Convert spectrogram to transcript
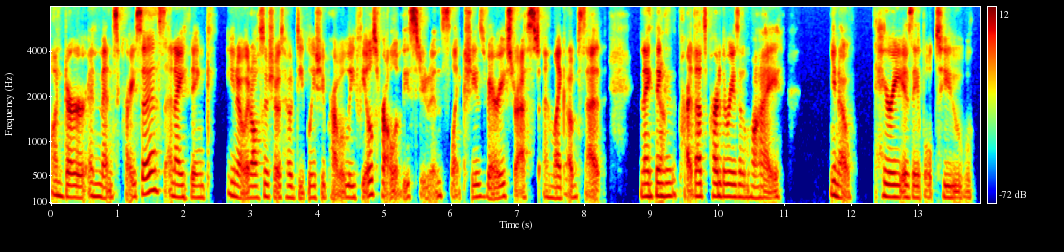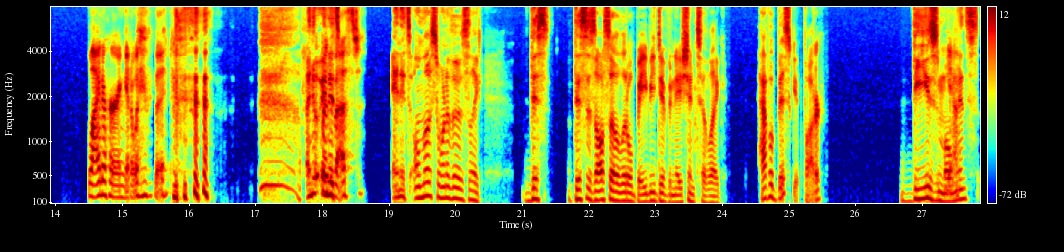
under immense crisis and I think, you know, it also shows how deeply she probably feels for all of these students. Like she is very stressed and like upset. And I think part that's part of the reason why, you know, Harry is able to lie to her and get away with it I know, and the it's best. and it's almost one of those like this. This is also a little baby divination to like have a biscuit, Potter. These moments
